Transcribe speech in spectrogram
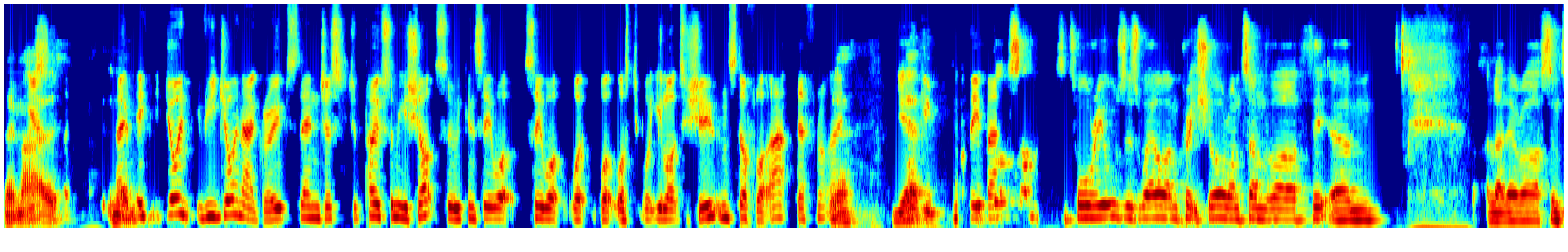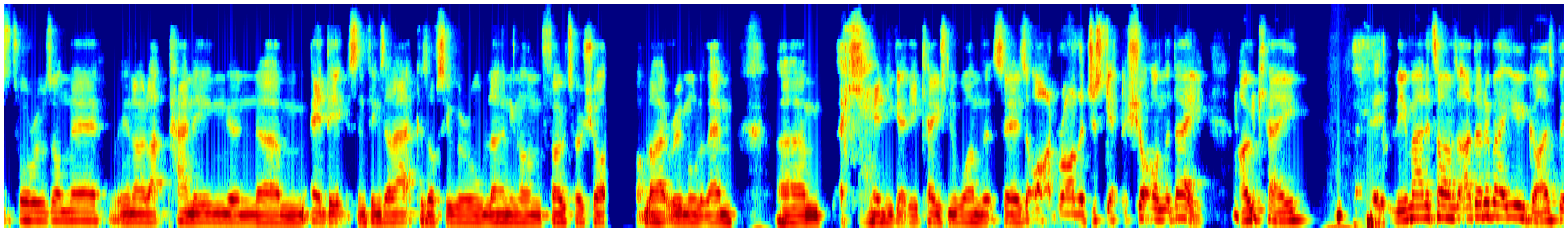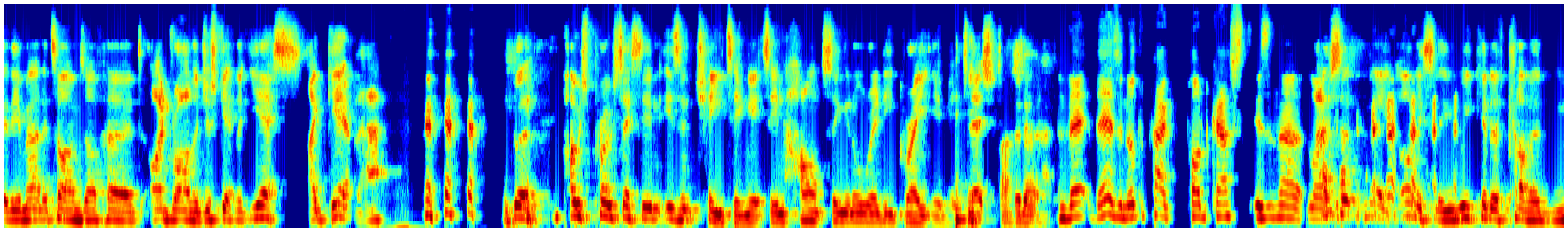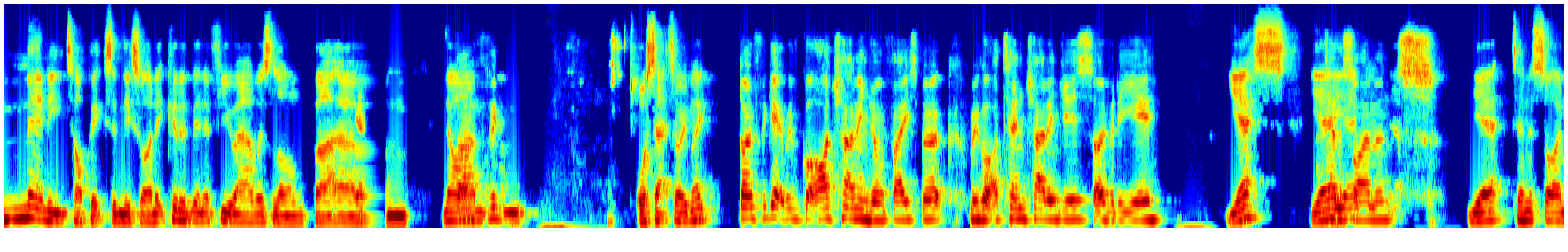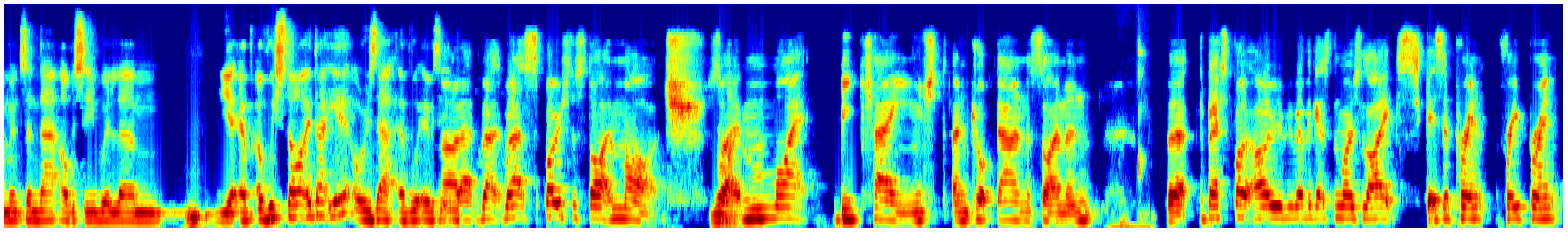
No matter. Yes. You know, Uh, if you join, if you join our groups, then just post some of your shots so we can see what see what what what what, what you like to shoot and stuff like that. Definitely. yeah, yeah. if you- We've got some tutorials as well. I'm pretty sure on some of our th- um, like there are some tutorials on there. You know, like panning and um, edits and things like that. Because obviously we're all learning on Photoshop. Lightroom, all of them. Um, again, you get the occasional one that says, "Oh, I'd rather just get the shot on the day." Okay, the amount of times I don't know about you guys, but the amount of times I've heard, "I'd rather just get the." Yes, I get that, but post processing isn't cheating; it's enhancing an already great image. Let's just put it it. that. And there, there's another pag podcast, isn't there? Like, Absolutely, mate. Honestly, we could have covered many topics in this one. It could have been a few hours long, but um, no, Don't I'm, forget- I'm- What's that? Sorry, mate. Don't forget, we've got our challenge on Facebook. We've got our 10 challenges over the year, Yes. Yeah. 10 yeah, assignments. Yeah, ten assignments, and that obviously will. Um, yeah, have, have we started that yet, or is that? Have we, is No, it, that, that, well, that's supposed to start in March. So Right. it might be changed and drop down an assignment. But the best photo, whoever gets the most likes, gets a print, free print,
